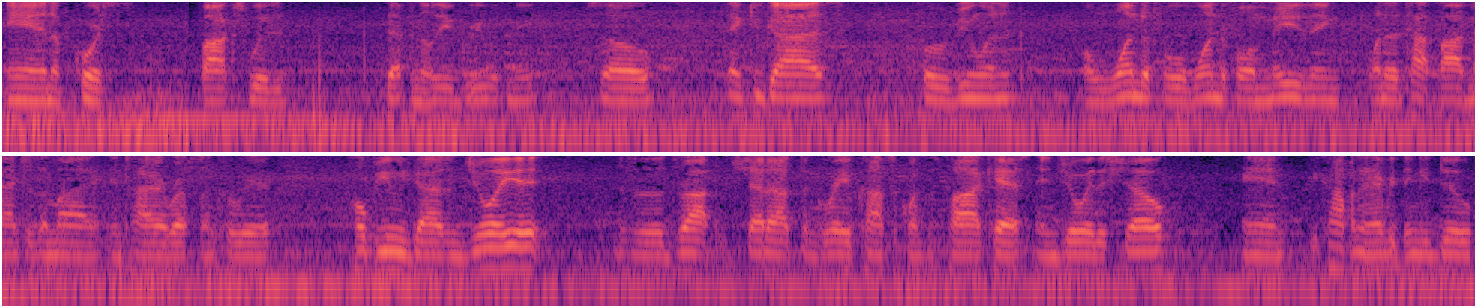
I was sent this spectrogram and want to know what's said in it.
and of course, Fox would definitely agree with me. So, thank you guys for reviewing a wonderful, wonderful, amazing, one of the top five matches of my entire wrestling career. Hope you guys enjoy it. This is a drop. Shout out the Grave Consequences podcast. Enjoy the show and be confident in everything you do.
